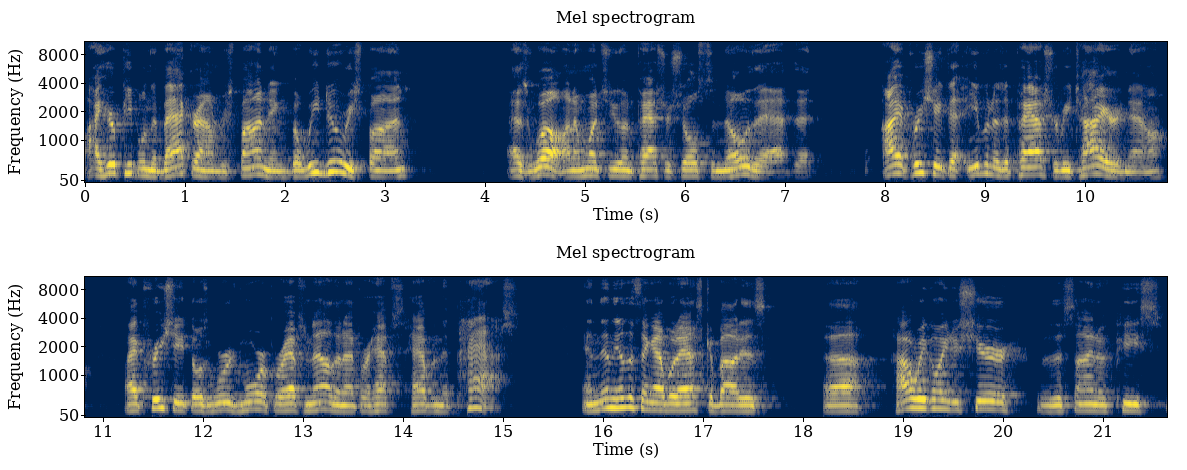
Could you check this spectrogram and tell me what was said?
I hear people in the background responding, but we do respond as well, and I want you and Pastor Schultz to know that that I appreciate that. Even as a pastor, retired now, I appreciate those words more perhaps now than I perhaps have in the past and then the other thing I would ask about is uh, how are we going to share the sign of peace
